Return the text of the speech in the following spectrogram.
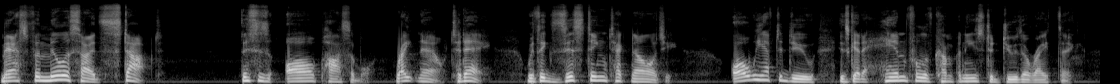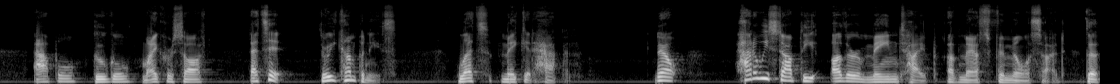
mass familicides stopped? This is all possible right now, today, with existing technology. All we have to do is get a handful of companies to do the right thing Apple, Google, Microsoft. That's it. Three companies. Let's make it happen. Now, how do we stop the other main type of mass familicide, the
